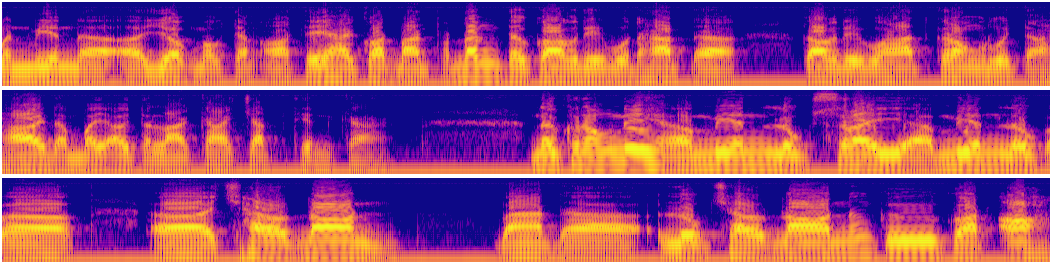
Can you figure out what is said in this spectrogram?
មិនមានយកមកទាំងអស់ទេហើយគាត់បានប្តឹងទៅកងរាជវុធហត្ថកងរាជវុធហត្ថក្រុងរួចទៅហើយដើម្បីឲ្យតឡាការចាត់វិធានការនៅក្នុងនេះមានលោកស្រីមានលោក Sheldon បាទលោក Sheldon ហ្នឹងគឺគាត់អស់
